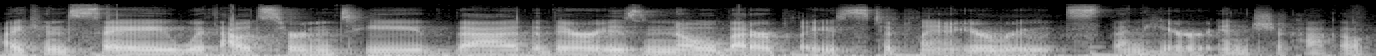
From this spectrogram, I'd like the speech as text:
I can say without certainty that there is no better place to plant your roots than here in Chicago.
